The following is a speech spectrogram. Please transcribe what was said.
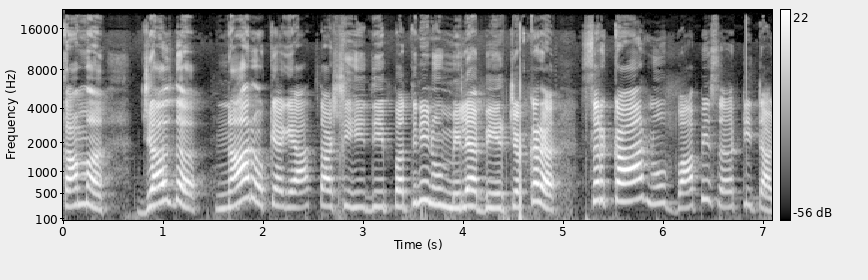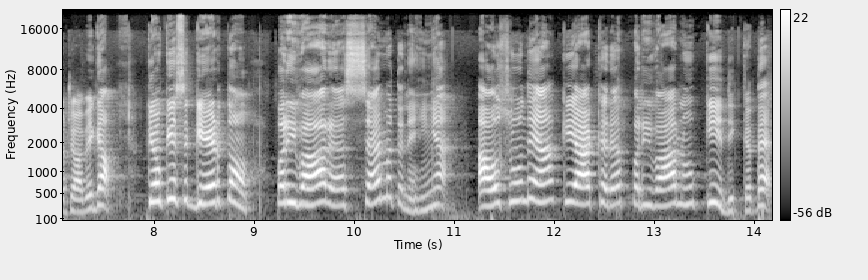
ਕੰਮ ਜਲਦ ਨਾ ਰੋਕਿਆ ਗਿਆ ਤਾਂ ਸ਼ਹੀਦੀ ਪਤਨੀ ਨੂੰ ਮਿਲਿਆ ਵੀਰ ਚੱਕਰ। ਸਰਕਾਰ ਨੂੰ ਵਾਪਿਸ ਕੀਤਾ ਜਾਵੇਗਾ, ਕਿਉਂਕਿ ਇਸ ਗੇਟ ਤੋਂ ਪਰਿਵਾਰ ਸਹਿਮਤ ਨਹੀਂ ਹੈ। ਆਓ ਸੁਣਦੇ ਹਾਂ ਕਿ ਆਖਰ ਪਰਿਵਾਰ ਨੂੰ ਕੀ ਦਿੱਕਤ ਹੈ।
